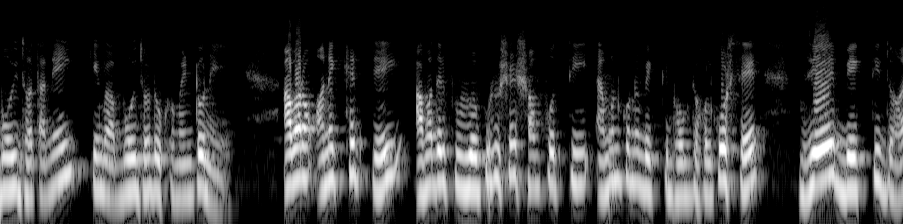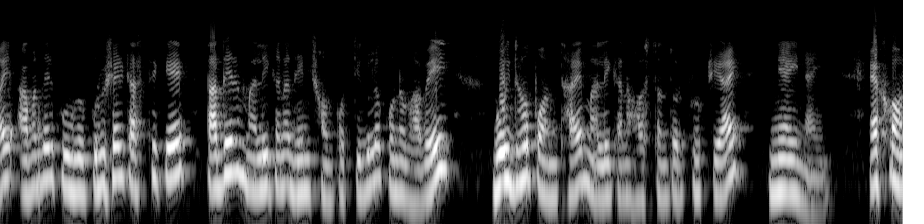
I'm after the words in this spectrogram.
বৈধতা নেই, কিংবা বৈধ ডকুমেন্টও নেই। আবার অনেক ক্ষেত্রেই আমাদের পূর্বপুরুষের সম্পত্তি এমন কোনো ব্যক্তি ভোগ দখল করছে যে ব্যক্তিদ্বয় আমাদের পূর্বপুরুষের কাছ থেকে তাদের মালিকানাধীন সম্পত্তিগুলো কোনোভাবেই বৈধ পন্থায় মালিকানা হস্তান্তর প্রক্রিয়ায় নেয় নাই। এখন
